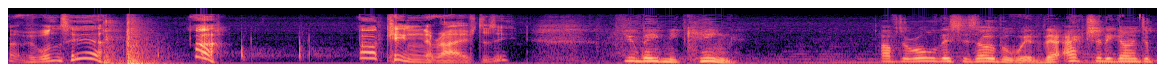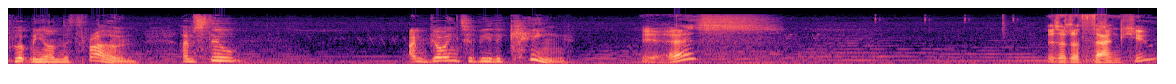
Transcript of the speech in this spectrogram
Everyone's here. Ah, our king arrives, does he? You made me king. After all this is over with, they're actually going to put me on the throne. I'm still... I'm going to be the king. Yes. Is that a thank you?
